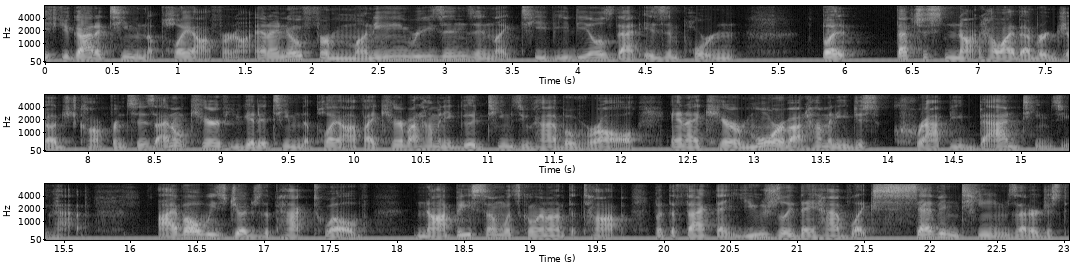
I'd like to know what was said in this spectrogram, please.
if you got a team in the playoff or not. And I know for money reasons and like TV deals, that is important, but that's just not how I've ever judged conferences. I don't care if you get a team in the playoff. I care about how many good teams you have overall, and I care more about how many just crappy bad teams you have. I've always judged the Pac 12 not based on what's going on at the top, but the fact that usually they have like seven teams that are just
